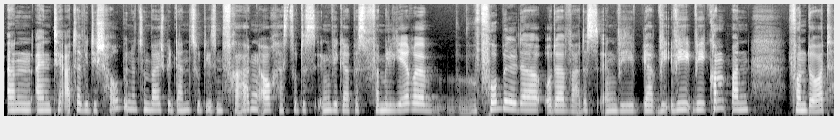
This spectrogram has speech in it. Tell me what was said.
an ein Theater wie die Schaubühne zum Beispiel, dann zu diesen Fragen auch, hast du das irgendwie, gab es familiäre Vorbilder oder war das irgendwie, ja, wie, wie, wie kommt man von dort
